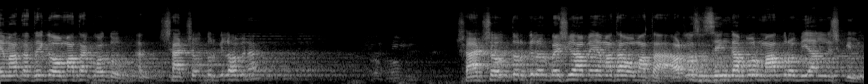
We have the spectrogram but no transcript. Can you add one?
এ মাথা থেকে ও মাথা কত? ষাট সত্তর কিলো হবে না? ষাট সত্তর কিলোর বেশি হবে এ মাথা ও মাথা। অথচ সিঙ্গাপুর মাত্র বিয়াল্লিশ কিলো।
